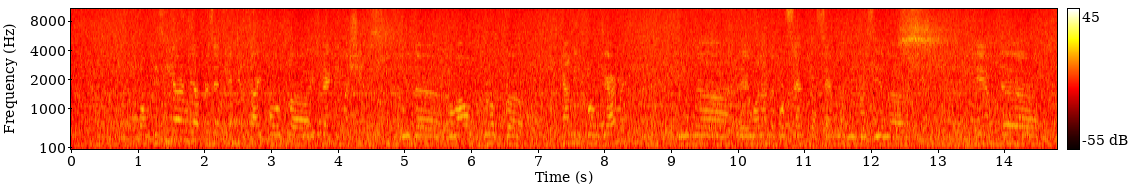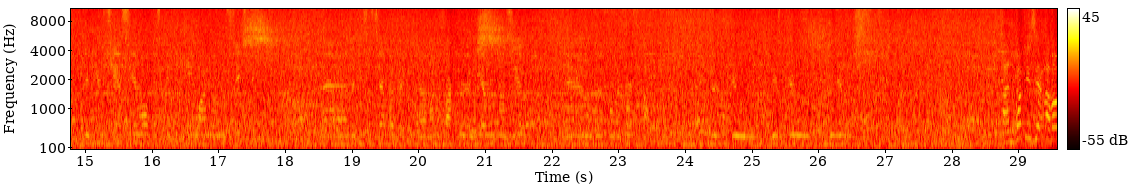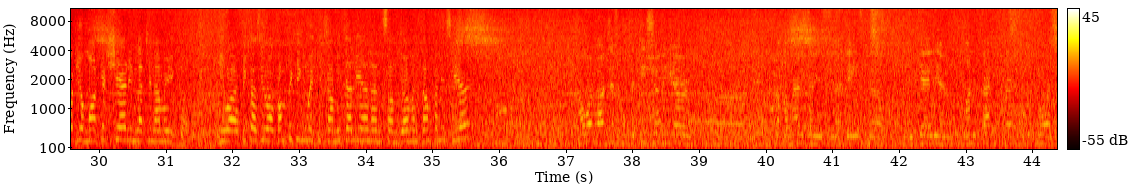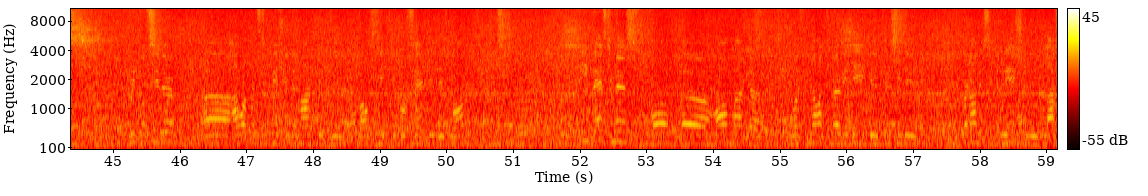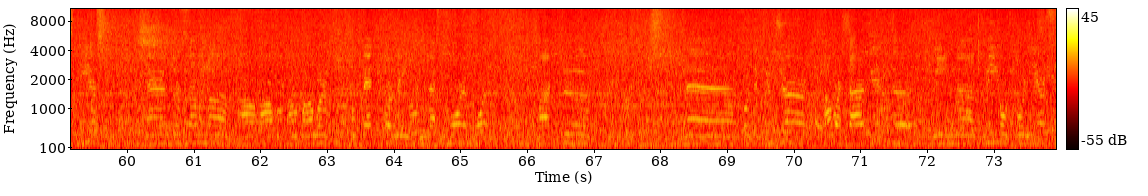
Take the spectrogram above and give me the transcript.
Well, this year we are presenting a new type of uh, vending machines with a round group uh, coming from Germany in uh, a 100% assembled in Brazil uh, machine and uh, the new CNC Rotas PTP 160 uh, that is assembled uh, manufactured here in Brazil and uh, for the first time. And what is about your market share in Latin America? You are because you are competing with some Italian and some German companies here. Our largest competition here uh, in South America is against uh, Italian manufacturers, of course. We consider uh, our participation in the market uh, about 50% in this moment. The investment of uh, was not very big due to the economic situation in the last years and some uh, of, of our competitors they invest more and more but uh, for the future our target uh, in uh, three or four years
